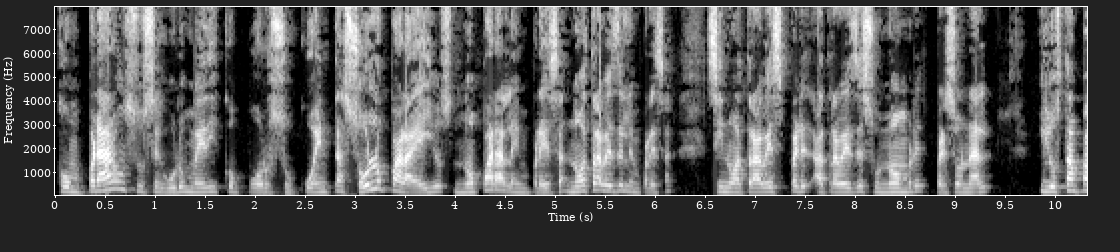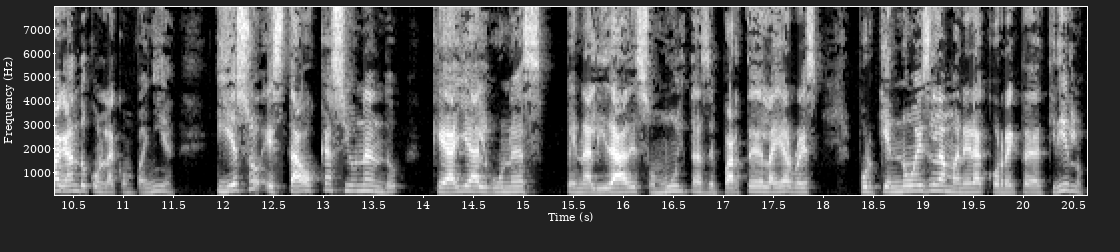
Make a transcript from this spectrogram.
compraron su seguro médico por su cuenta, solo para ellos, no para la empresa, no a través de la empresa, sino a través, a través de su nombre personal y lo están pagando con la compañía. Y eso está ocasionando que haya algunas penalidades o multas de parte del IRS porque no es la manera correcta de adquirirlo.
